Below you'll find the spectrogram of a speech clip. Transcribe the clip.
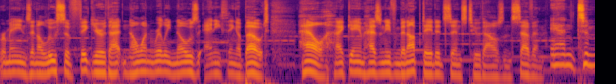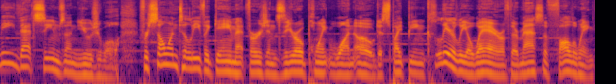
remains an elusive figure that no one really knows anything about. Hell, that game hasn't even been updated since 2007. And to me, that seems unusual. For someone to leave a game at version 0.10 despite being clearly aware of their massive following,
